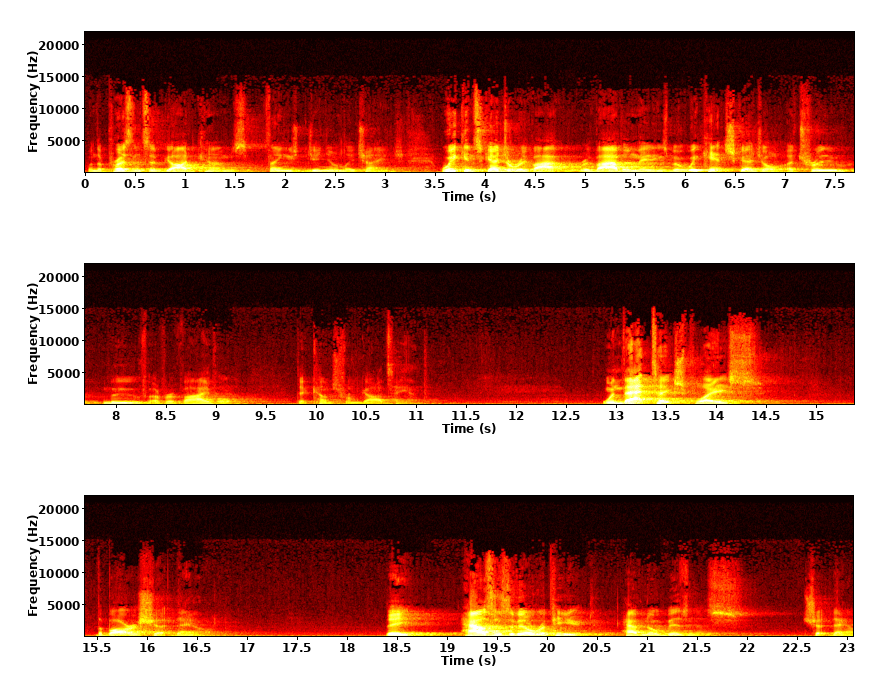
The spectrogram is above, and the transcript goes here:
When the presence of God comes, things genuinely change. We can schedule revi- revival meetings, but we can't schedule a true move of revival that comes from God's hand. When that takes place, the bar is shut down. The houses of ill repute have no business shut down.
